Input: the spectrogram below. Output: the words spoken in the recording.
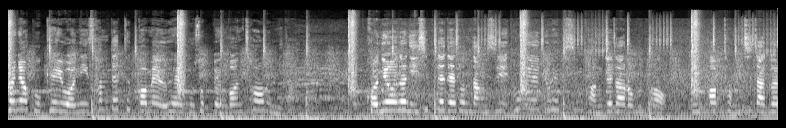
현역 국회의원이 3대 특검에 의해 구속된 건 처음입니다. 권 의원은 20대 대선 당시 통일교 핵심 관계자로부터 불법 정치자금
